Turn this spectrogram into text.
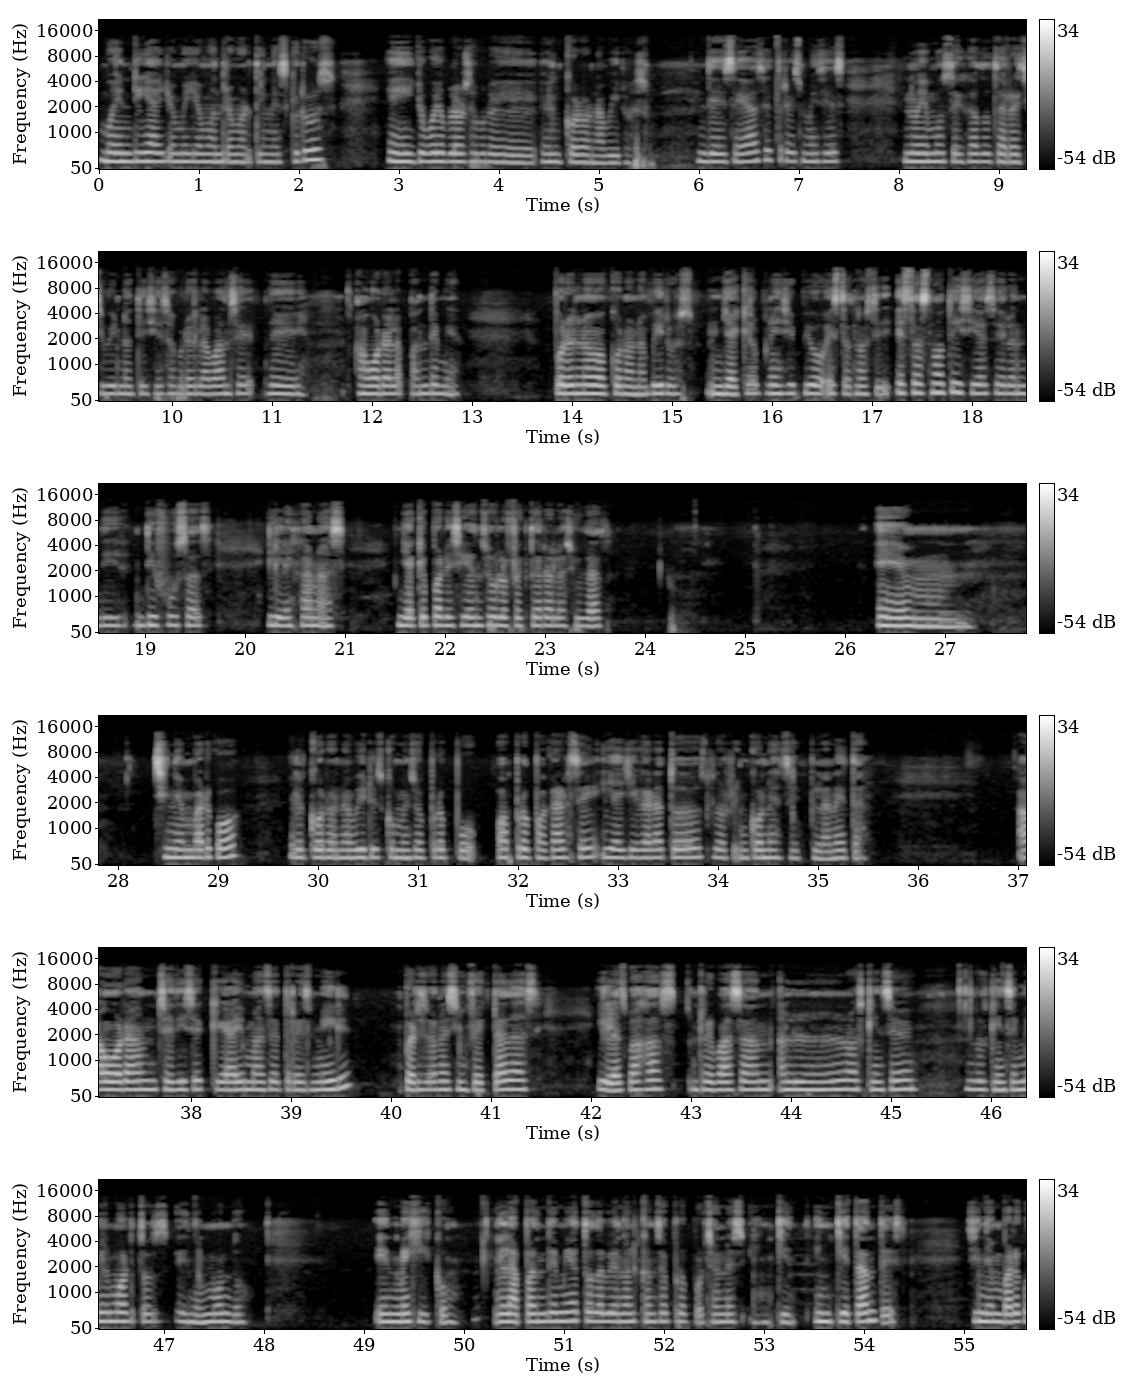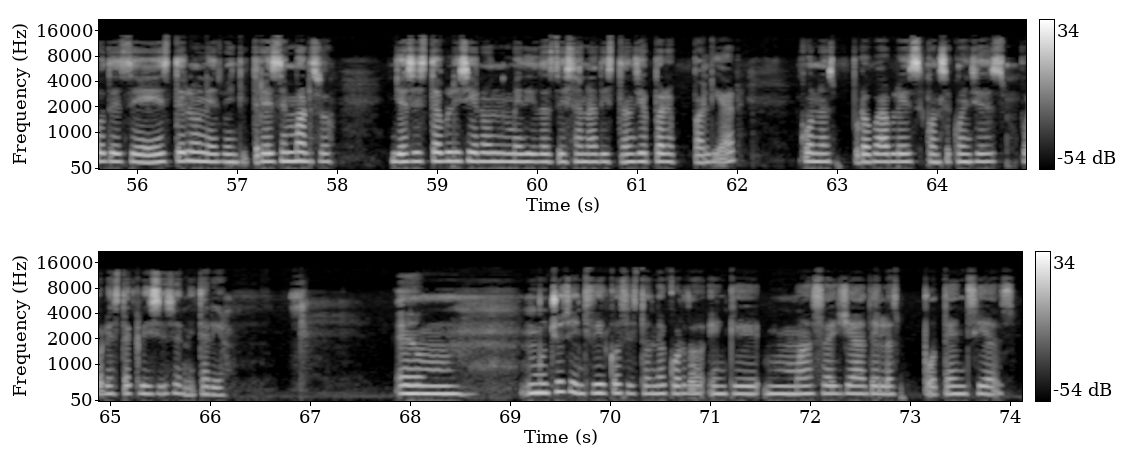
Buen día, yo me llamo Andrea Martínez Cruz y yo voy a hablar sobre el coronavirus. Desde hace tres meses no hemos dejado de recibir noticias sobre el avance de ahora la pandemia por el nuevo coronavirus, ya que al principio estas, estas noticias eran difusas y lejanas, ya que parecían solo afectar a la ciudad. Eh, sin embargo, el coronavirus comenzó a, propagarse y a llegar a todos los rincones del planeta. Ahora se dice que hay más de 3.000 personas infectadas y las bajas rebasan los 15 los 15.000 muertos en el mundo. En México, la pandemia todavía no alcanza proporciones inquietantes. Sin embargo, desde este lunes 23 de marzo ya se establecieron medidas de sana distancia para paliar con las probables consecuencias por esta crisis sanitaria. Em, muchos científicos están de acuerdo en que más allá de las potencias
